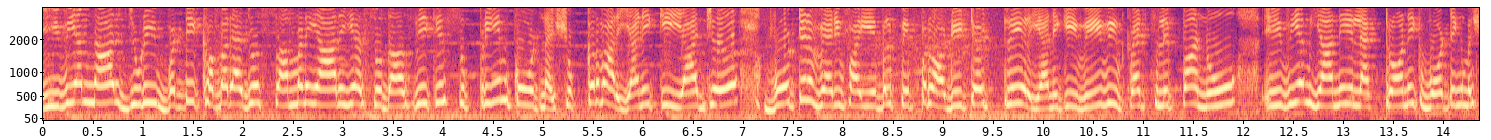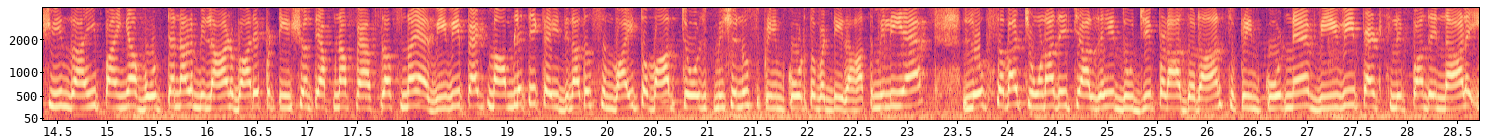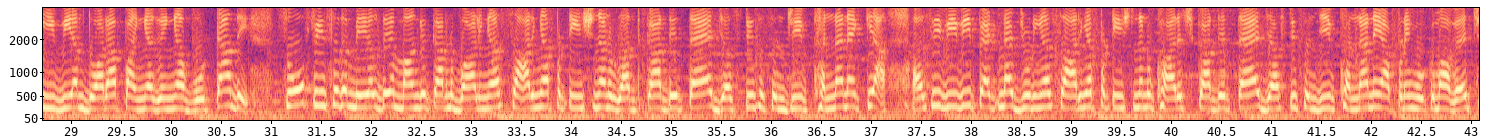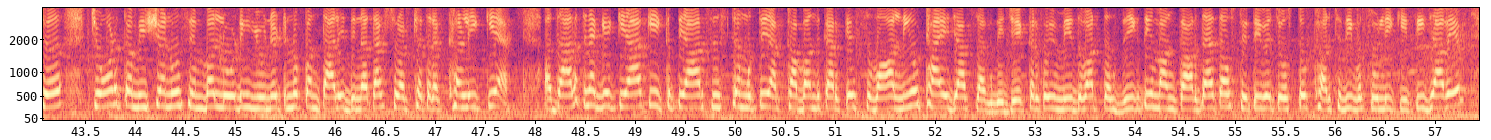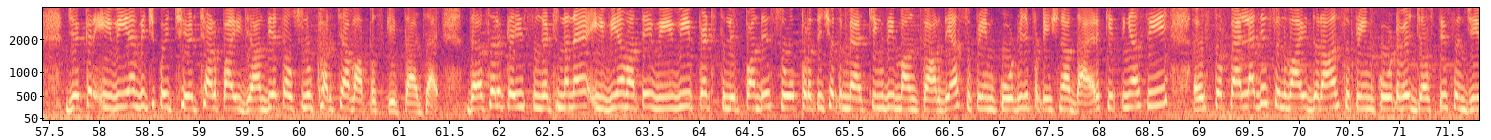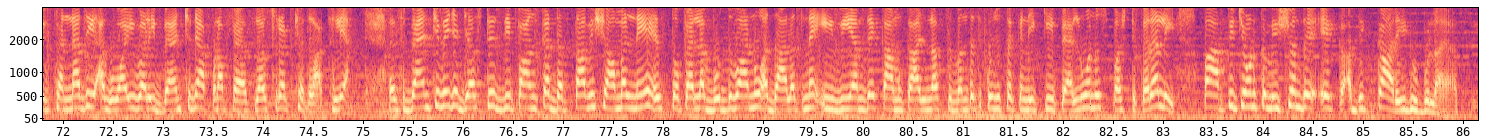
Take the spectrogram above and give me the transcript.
EVM ਨਾਲ ਜੁੜੀ ਵੱਡੀ ਖਬਰ ਹੈ ਜੋ ਸਾਹਮਣੇ ਆ ਰਹੀ ਹੈ। ਸੋ ਦੱਸਦੀ ਕਿ ਸੁਪਰੀਮ ਕੋਰਟ ਨੇ ਸ਼ੁੱਕਰਵਾਰ, ਯਾਨੀ ਕਿ ਅੱਜ voter verifiable paper audit trail, ਯਾਨੀ ਕਿ ਵੀਵੀਪੈਟ ਸਲਿੱਪਾਂ ਨੂੰ ਈਵੀਐਮ, ਯਾਨੀ ਇਲੈਕਟ੍ਰੋਨਿਕ VOTING ਮਸ਼ੀਨ ਰਾਹੀਂ ਪਾਈਆਂ ਵੋਟਾਂ ਨਾਲ ਮਿਲਾਣ ਬਾਰੇ ਪਟੀਸ਼ਨ ਤੇ ਆਪਣਾ ਫੈਸਲਾ ਸੁਣਾਇਆ ਵੀਵੀਪੈਟ ਮਾਮਲੇ ਤੇ ਕਈ ਦਿਨਾਂ ਤੋਂ ਸੁਣਵਾਈ ਤੋਂ ਬਾਅਦ ਚੋਣ ਕਮਿਸ਼ਨ ਨੂੰ ਸੁਪਰੀਮ ਕੋਰਟ ਤੋਂ ਵੱਡੀ ਰਾਹਤ ਮਿਲੀ ਹੈ। ਲੋਕ ਸਭਾ ਚੋਣਾਂ ਦੇ ਚੱਲ ਰਹੇ ਦੂਜੇ ਪੜਾਅ ਦੌਰਾਨ ਸੁਪਰੀਮ ਕੋਰਟ ਨੇ ਵੀਵੀਪੈਟ ਸਲਿੱਪਾਂ ਦੇ ਨਾਲ ਈਵੀਐਮ ਦੁਆਰਾ ਪਾਈਆਂ ਗਈਆਂ ਵੋਟਾਂ ਦੇ। 100% ਮੇਲ ਦੇ ਮੰਗ ਕਰਨ ਵਾਲੀਆਂ ਸਾਰੀਆਂ ਪਟੀਸ਼ਨਾਂ ਨੂੰ ਰੱਦ ਕਰ ਦਿੱਤਾ ਹੈ। ਜਸਟਿਸ ਸੰਜੀਵ ਖੰਨਾ ਨੇ ਕਿਹਾ, ਅਸੀਂ ਵੀਵੀਪੈਟ ਨਾਲ ਜੁੜੀਆਂ ਸਾਰੀਆਂ ਪਟੀਸ਼ਨਾਂ ਨੂੰ ਖਾਰਜ ਕਰ ਦਿੱਤਾ ਹੈ। ਜਸਟਿਸ ਸੰਜੀਵ ਖੰਨਾ ਨੇ ਆਪਣੇ ਹੁਕਮਾਂ ਵਿੱਚ ਚੋਣ ਕਮਿਸ਼ਨ ਨੂੰ ਸਿੰਬਲ ਲੋਡਿੰਗ ਯੂਨਿਟ ਨੂੰ 45 ਦਿਨਾਂ ਤੱਕ ਸੁਰੱਖਿਅਤ ਰੱਖਣ ਲਈ ਕਿਹਾ ਅਦਾਲਤ ਨੇ ਅੱਗੇ ਕਿਹਾ ਕਿ ਇਖਤਿਆਰ ਸਿਸਟਮ ਉੱਤੇ ਅੱਖਾਂ ਬੰਦ ਕਰਕੇ ਸਵਾਲ ਨਹੀਂ ਉਠਾਏ ਜਾ ਸਕਦੇ। ਜੇਕਰ ਕੋਈ ਉਮੀਦਵਾਰ ਤਸਦੀਕ ਦੀ ਮੰਗ ਕਰਦਾ ਹੈ, ਤਾਂ ਉਸ ਸਥਿਤੀ ਵਿੱਚ ਉਸ ਤੋਂ ਖਰਚ ਦੀ ਵਸੂਲੀ ਕੀਤੀ ਜਾਵੇ। ਜੇਕਰ ਈਵੀਐਮ ਵਿੱਚ ਕੋਈ ਛੇੜਛਾੜ ਪਾਈ ਜਾਂਦੀ ਹੈ ਤਾਂ ਉਸ ਨੂੰ ਖਰਚਾ ਵਾਪਸ ਕੀਤਾ ਜਾਏ। ਦਰਅਸਲ ਕਈ ਸੰਗਠਨਾਂ ਨੇ ਈਵੀਐਮ ਅਤੇ ਵੀਵੀਪੈਟ ਸਲਿੱਪਾਂ ਦੇ 100% ਮੈਚਿੰਗ ਦੀ ਮੰਗ ਕਰਦਿਆਂ ਸੁਪਰੀਮ ਕੋਰਟ ਵਿੱਚ ਪਟੀਸ਼ਨਾਂ ਦਾਇਰ ਕੀਤੀਆਂ ਸੀ। ਇਸ ਤੋਂ ਪਹਿਲਾਂ ਦੀ ਸੁਣਵਾਈ ਦੌਰਾਨ ਸੁਪਰੀਮ ਕੋਰਟ ਵਿੱਚ ਜਸਟਿਸ ਸੰਜੀਵ ਖੰਨਾ ਦੀ ਅਗਵਾਈ ਵਾਲੀ ਬੈਂਚ ਨੇ ਆਪਣਾ ਫੈਸਲਾ ਸੁਰੱਖਿਅਤ ਰੱਖ ਲਿਆ। ਇਸ ਬੈਂਚ ਵਿੱਚ ਜਸਟਿਸ ਦੀਪਾਂਕਰ ਦੱਤਾ ਵੀ ਸ਼ਾਮਲ ਨੇ। ਇਸ ਤੋਂ ਪਹਿਲਾਂ ਬੁੱਧਵਾਰ ਨੂੰ ਅਦਾਲਤ ਨੇ ਈਵੀਐਮ ਦੇ ਕੰਮਕਾਜ ਨਾਲ ਸੰਬੰਧਿਤ ਕੁਝ ਤਕਨੀਕੀ ਪਹਿਲੂਆਂ ਨੂੰ ਸਪਸ਼ਟ ਕਰਨ ਲਈ ਭਾਰਤੀ ਚੋਣ ਕਮਿਸ਼ਨ ਦੇ ਇੱਕ ਅਧਿਕਾਰੀ ਨੂੰ ਬੁਲਾਇਆ ਸੀ।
